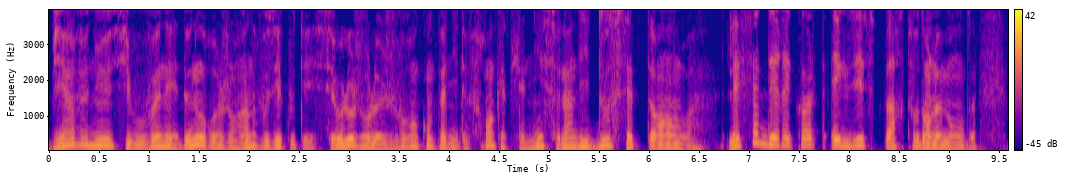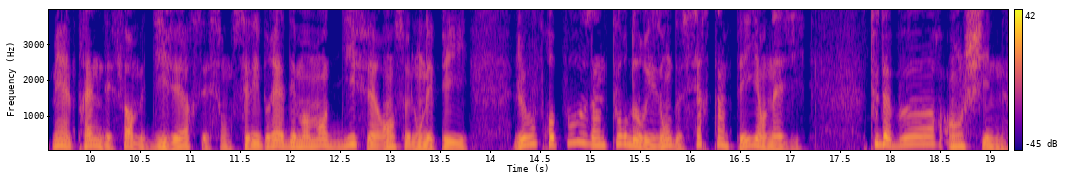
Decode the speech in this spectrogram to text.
Bienvenue si vous venez de nous rejoindre, vous écoutez Séoul au jour le jour en compagnie de Franck Atlani ce lundi 12 septembre. Les fêtes des récoltes existent partout dans le monde, mais elles prennent des formes diverses et sont célébrées à des moments différents selon les pays. Je vous propose un tour d'horizon de certains pays en Asie. Tout d'abord, en Chine,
